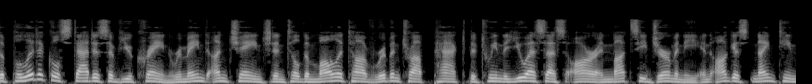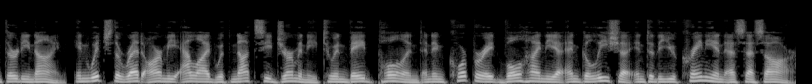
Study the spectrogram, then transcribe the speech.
The political status of Ukraine remained unchanged until the Molotov–Ribbentrop Pact between the USSR and Nazi Germany in August 1939, in which the Red Army allied with Nazi Germany to invade Poland and incorporate Volhynia and Galicia into the Ukrainian SSR.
